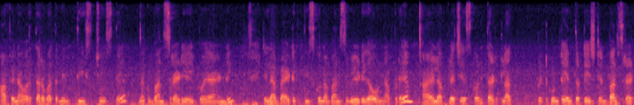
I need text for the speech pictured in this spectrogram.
హాఫ్ అన్ అవర్ తర్వాత నేను తీసి చూస్తే నాకు బన్స్ రెడీ అయిపోయాయండి. ఇలా బయటకు తీసుకున్న బన్స్ వేడిగా ఉన్నప్పుడే ఆయిల్ అప్లై చేసుకొని తడి క్లాత్ పెట్టుకుంటే ఎంతో టేస్టీ అని బన్స్ రెడీ.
